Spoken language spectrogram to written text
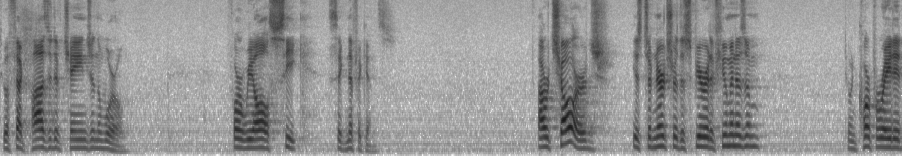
to effect positive change in the world. For we all seek significance. Our charge is to nurture the spirit of humanism, to incorporate it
